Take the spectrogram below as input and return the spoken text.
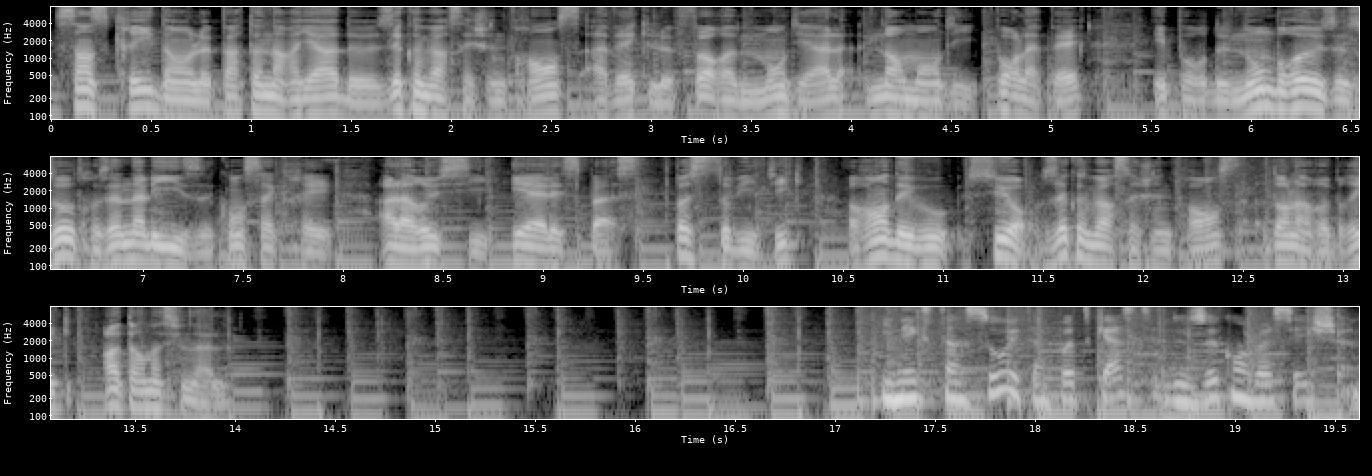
s'inscrit dans le partenariat de The Conversation France avec le Forum mondial Normandie pour la paix et pour de nombreuses autres analyses consacrées à la Russie et à l'espace post-soviétique, rendez-vous sur The Conversation France dans la rubrique internationale. In Extenso est un podcast de The Conversation.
